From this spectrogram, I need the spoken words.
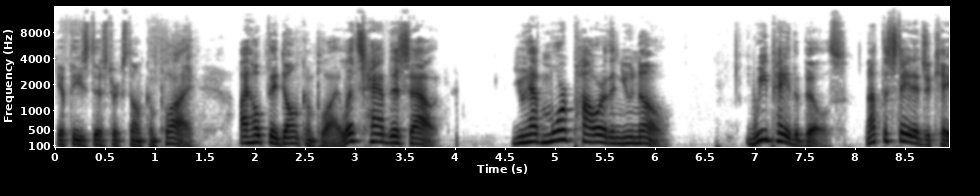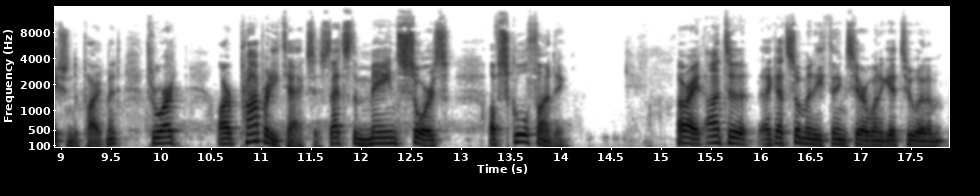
if these districts don't comply. I hope they don't comply. Let's have this out. You have more power than you know. We pay the bills, not the state education department, through our, our property taxes. That's the main source of school funding. All right, on to, I got so many things here I want to get to, and I'm,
